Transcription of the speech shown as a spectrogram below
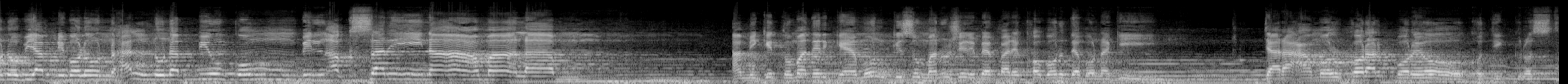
নবী আপনি বলুন হাল নুনাব্বিউকুম বিল আকসারিনা আমালাম আমি কি তোমাদেরকে এমন কিছু মানুষের ব্যাপারে খবর দেব নাকি যারা আমল করার পরেও ক্ষতিগ্রস্ত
